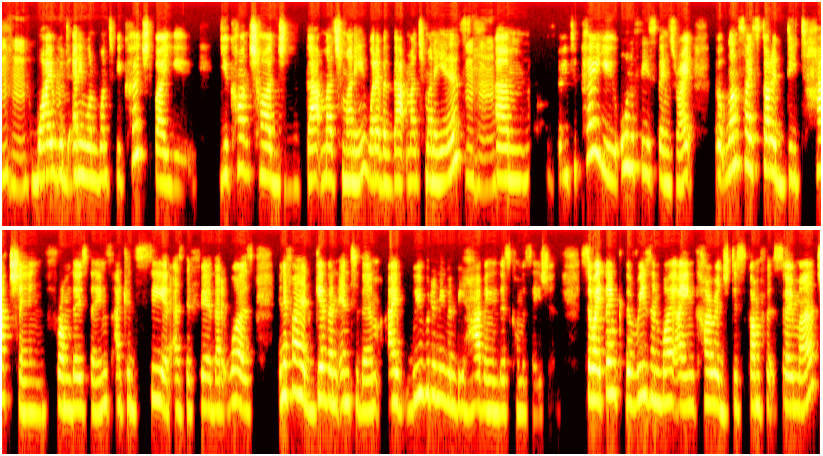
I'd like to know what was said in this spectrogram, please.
Mm-hmm. Why would mm-hmm. anyone want to be coached by you? You can't charge that much money, whatever that much money is. Mm-hmm. Um, going to pay you all of these things right? But once i started detaching from those things i could see it as the fear that it was. And if i had given into them i we wouldn't even be having this conversation. So i think the reason why i encourage discomfort so much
